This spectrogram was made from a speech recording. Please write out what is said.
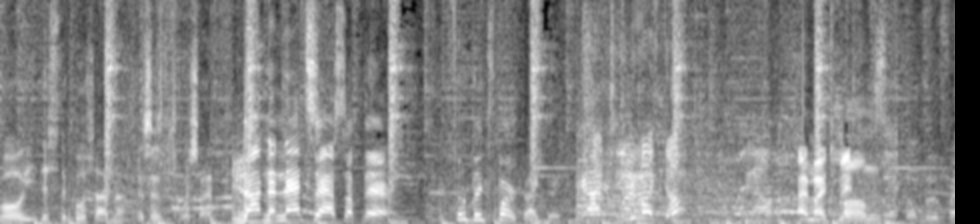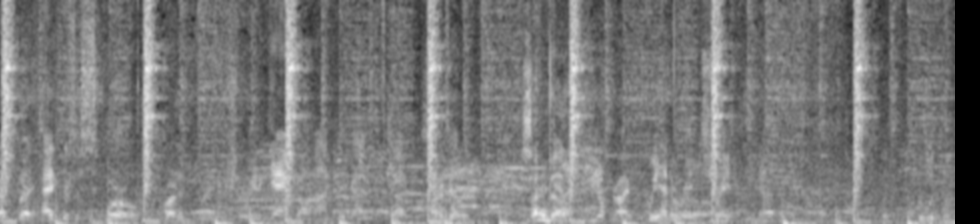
Well, this is the cool side, bro. This is the cool side. Dotting the Nats ass up there. Third big spark. Strike three. You mic'd up? I might be. Um, Don't move, French, but I think there's a squirrel running through your shirt. We got a gang going on here, guys. Let's go. sorry, Billy. Sorry, Billy. We had a race, right? With who would win?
